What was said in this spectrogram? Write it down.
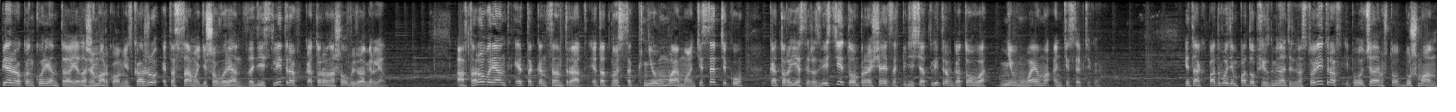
Первого конкурента, я даже марку вам не скажу, это самый дешевый вариант за 10 литров, которого нашел в Леруа Мерлен. А второй вариант это концентрат, это относится к невымываемому антисептику, который если развести, то он превращается в 50 литров готового невымываемого антисептика. Итак, подводим под общий знаменатель на 100 литров и получаем, что душман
